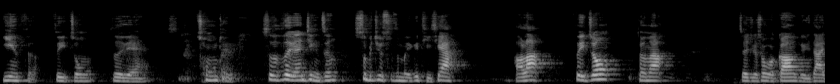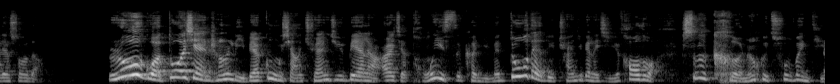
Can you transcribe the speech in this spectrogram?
因此，最终资源冲突是资源竞争，是不是就是这么一个体现？好了，最终同学们，这就是我刚刚给大家说的：如果多线程里边共享全局变量，而且同一时刻你们都在对全局变量进行操作，是不是可能会出问题？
